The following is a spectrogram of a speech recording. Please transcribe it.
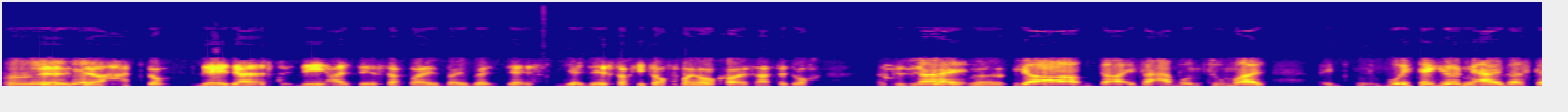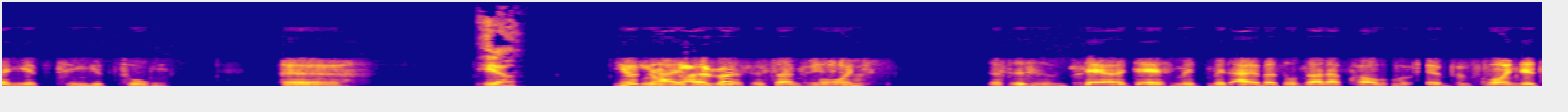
Nee, äh, der, der hat doch, nee, der hat, nee, halt, der ist doch bei, bei, bei der ist, ja, der ist doch jetzt auf Mallorca, das hat er doch. Hat er sich nein, doch, äh, ja, da ist er ab und zu mal. Wo ist der Jürgen Albers denn jetzt hingezogen? Äh, Wer? Jürgen, Jürgen Albers, Albers? das ist sein ist Freund. Das ist, der, der ist mit, mit Albers und seiner Frau äh, befreundet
